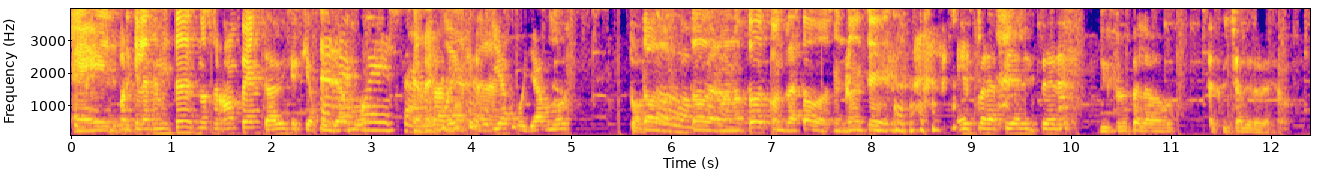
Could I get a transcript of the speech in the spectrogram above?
Eh, porque las amistades no se rompen. Saben que aquí Se apoyamos. refuerza. Se Saben que aquí apoyamos todo. Todo, hermano, todos contra todos. Entonces, Es para ti, Alistair. Disfrútala, vamos a escuchar y regresamos.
